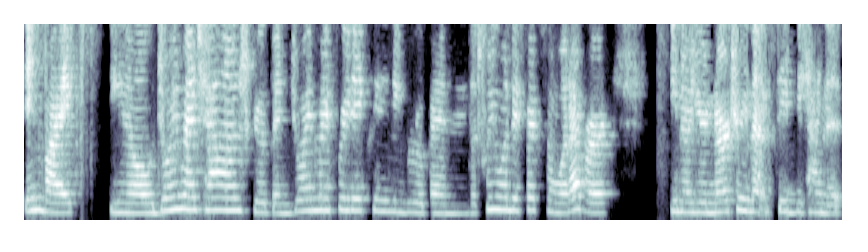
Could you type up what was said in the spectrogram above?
invites, you know, join my challenge group and join my free day cleaning group and the 21 day fix and whatever, you know, you're nurturing that seed behind the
